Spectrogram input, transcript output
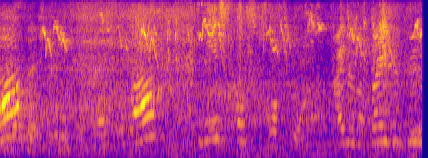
啊?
